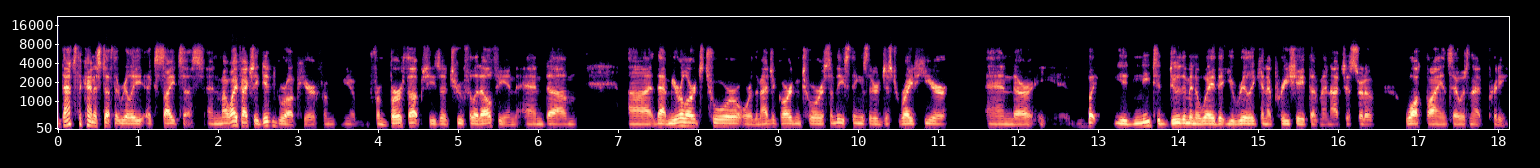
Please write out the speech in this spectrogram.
that's the kind of stuff that really excites us. And my wife actually did grow up here from you know from birth up. She's a true Philadelphian, and um, uh, that mural arts tour or the Magic Garden tour, some of these things that are just right here, and are, but you need to do them in a way that you really can appreciate them and not just sort of walk by and say, "Wasn't that pretty?"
